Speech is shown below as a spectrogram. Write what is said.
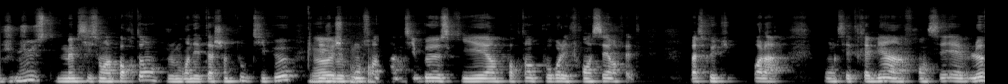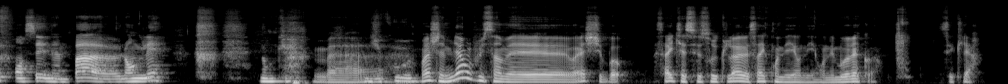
juste, même s'ils sont importants, je m'en détache un tout petit peu et je, me concentre un petit peu ce qui est important pour les Français en fait. Parce que tu, voilà, on le sait très bien, un Français, le Français n'aime pas l'anglais. Donc, bah, du coup, moi j'aime bien en plus, hein, mais ouais, je sais pas. C'est vrai qu'il y a ce truc-là, c'est vrai qu'on est, on est, on est mauvais, quoi. C'est clair.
